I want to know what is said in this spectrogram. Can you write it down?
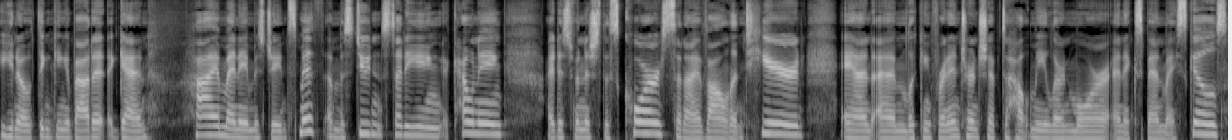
you know, thinking about it again, Hi, my name is Jane Smith. I'm a student studying accounting. I just finished this course and I volunteered and I'm looking for an internship to help me learn more and expand my skills.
